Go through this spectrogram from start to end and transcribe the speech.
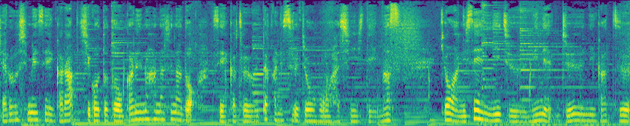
社労士目線から仕事とお金の話など生活を豊かにする情報を発信しています。今日は2022年12月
